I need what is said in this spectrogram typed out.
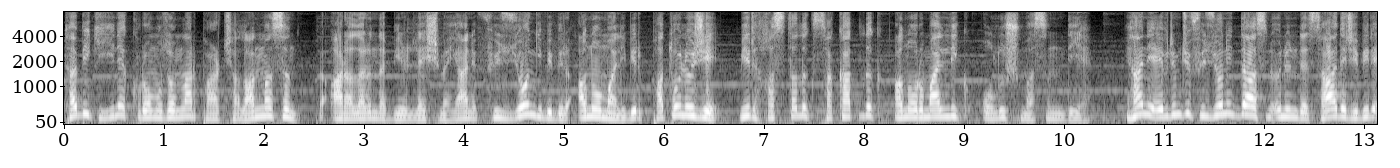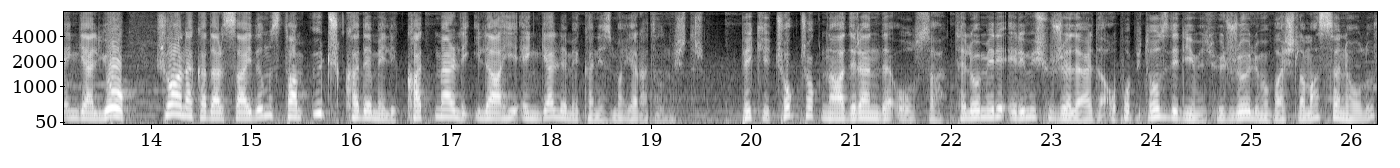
Tabii ki yine kromozomlar parçalanmasın ve aralarında birleşme yani füzyon gibi bir anomali, bir patoloji, bir hastalık, sakatlık, anormallik oluşmasın diye. Yani evrimci füzyon iddiasının önünde sadece bir engel yok. Şu ana kadar saydığımız tam 3 kademeli, katmerli ilahi engel ve mekanizma yaratılmıştır. Peki çok çok nadiren de olsa telomeri erimiş hücrelerde apoptoz dediğimiz hücre ölümü başlamazsa ne olur?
